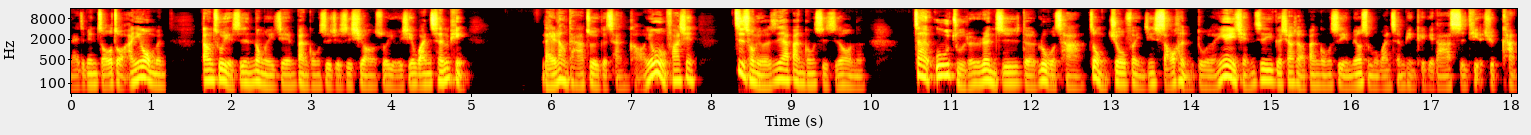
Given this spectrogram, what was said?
来这边走走啊，因为我们当初也是弄了一间办公室，就是希望说有一些完成品来让大家做一个参考。因为我发现，自从有了这家办公室之后呢。在屋主的认知的落差，这种纠纷已经少很多了。因为以前是一个小小的办公室，也没有什么完成品可以给大家实体的去看。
